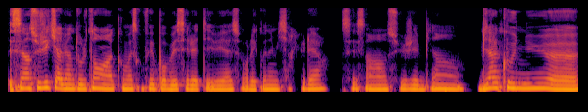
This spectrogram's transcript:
c'est un sujet qui revient tout le temps. Hein. Comment est-ce qu'on fait pour baisser la TVA sur l'économie circulaire? C'est un sujet bien, bien connu euh,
